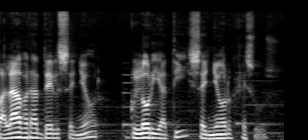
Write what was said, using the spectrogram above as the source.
Palabra del Señor, gloria a ti, Señor Jesús.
